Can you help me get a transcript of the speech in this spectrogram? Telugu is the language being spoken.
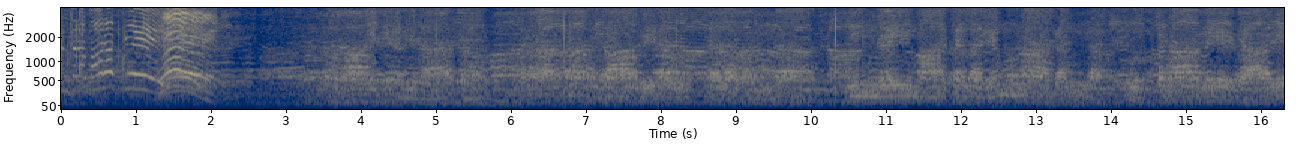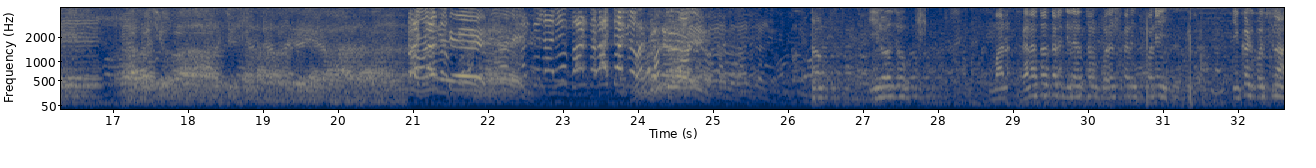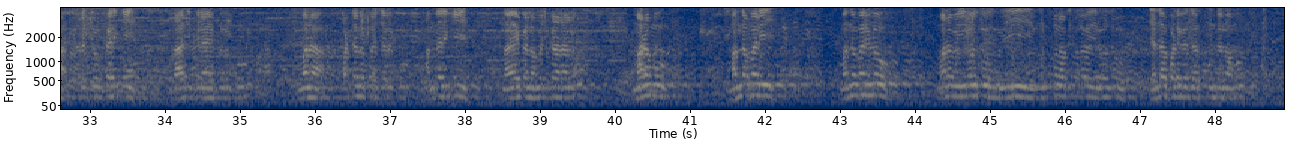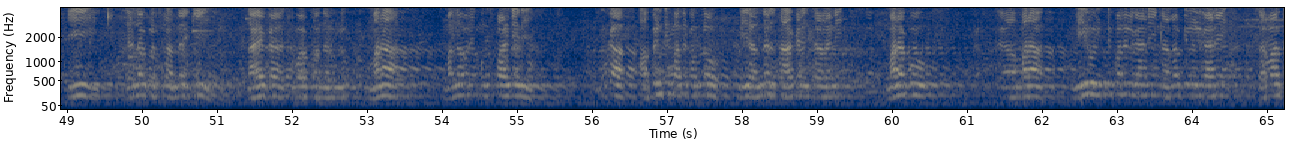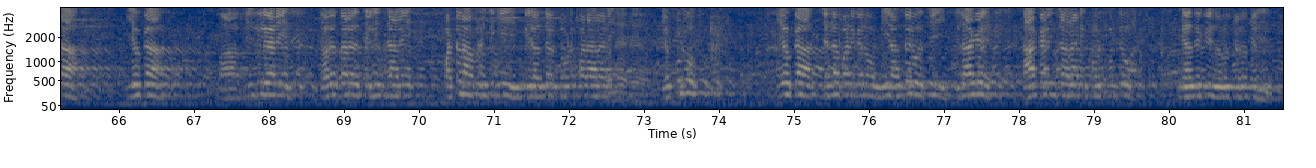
سوتنترا بھارت کے ఈరోజు మన గణతంత్ర దినోత్సవం పురస్కరించుకొని ఇక్కడికి వచ్చిన ప్రతి ఒక్కరికి రాజకీయ నాయకులకు మన పట్టణ ప్రజలకు అందరికీ నా యొక్క నమస్కారాలు. మనము మందమరి మందమరిలో మనం ఈరోజు ఈ మున్సిపల్ ఆఫీస్లో ఈరోజు జెండా పండుగ జరుపుకుంటున్నాము. ఈ జెండాకు వచ్చిన అందరికీ నా యొక్క శుభాభివందనములు. మన మందమరి మున్సిపాలిటీని ఇంకా అభివృద్ధి పథకంలో మీరందరూ సహకరించాలని మనకు మన మీరు ఇంటి పనులు కానీ నల్ల బిల్లులు కానీ తర్వాత ఈ యొక్క ఫీజులు కానీ త్వర త్వర చెల్లించాలి. పట్టణ అభివృద్ధికి మీరందరూ తోడ్పడాలని ఎప్పుడు ఈ యొక్క జెండా పండుగను మీరందరూ వచ్చి ఇలాగే సహకరించాలని కోరుకుంటూ మీ అందరికీ నమస్కారం తెలియజేస్తాను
